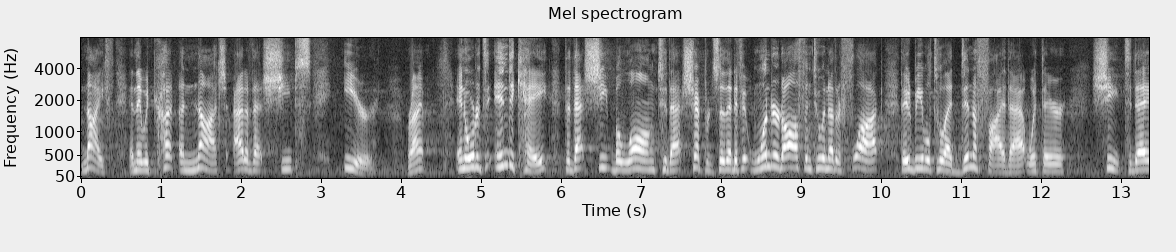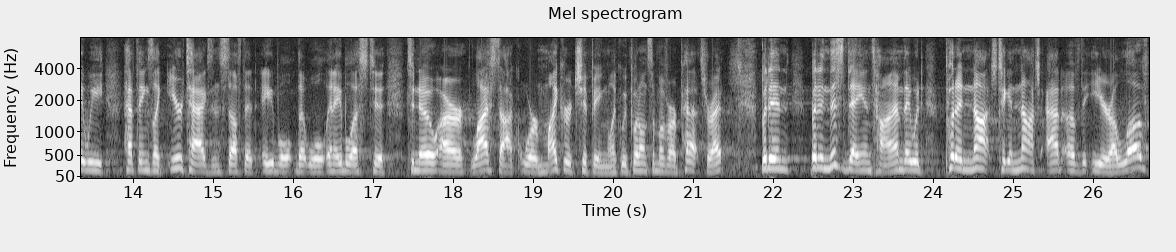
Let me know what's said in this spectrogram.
knife and they would cut a notch out of that sheep's ear right? In order to indicate that that sheep belonged to that shepherd, so that if it wandered off into another flock, they would be able to identify that with their sheep. Today we have things like ear tags and stuff that able that will enable us to, to know our livestock or microchipping like we put on some of our pets, right? But in but in this day and time, they would put a notch, take a notch out of the ear. I love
